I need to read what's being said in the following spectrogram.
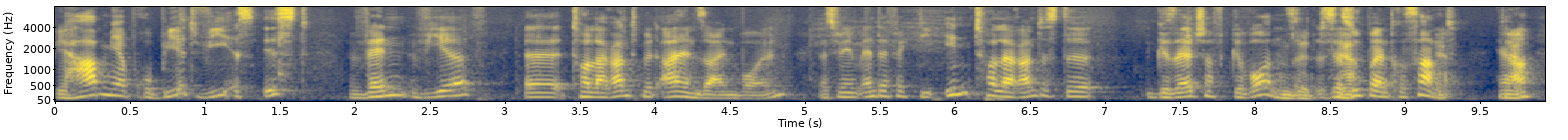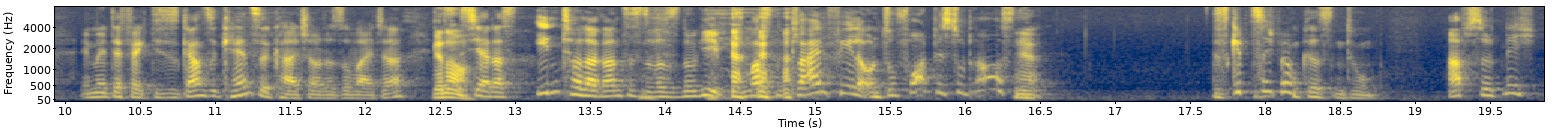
Wir haben ja probiert, wie es ist, wenn wir äh, tolerant mit allen sein wollen, dass wir im Endeffekt die intoleranteste Gesellschaft geworden sind. Das ist ja, ja. super interessant. Ja. Ja, ja, im Endeffekt, dieses ganze Cancel Culture oder so weiter, genau. das ist ja das Intoleranteste, was es nur gibt. Du machst einen kleinen Fehler und sofort bist du draußen. Ja. Das gibt es nicht beim Christentum. Absolut nicht.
